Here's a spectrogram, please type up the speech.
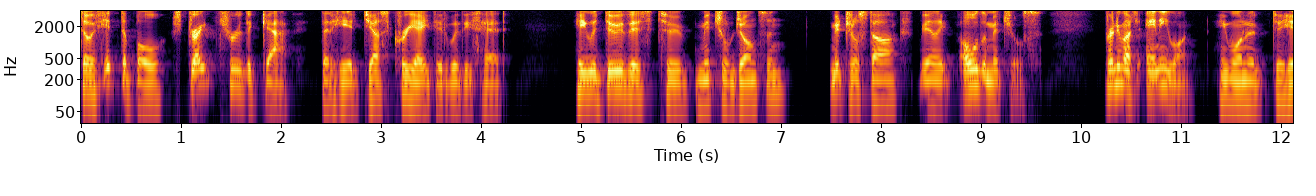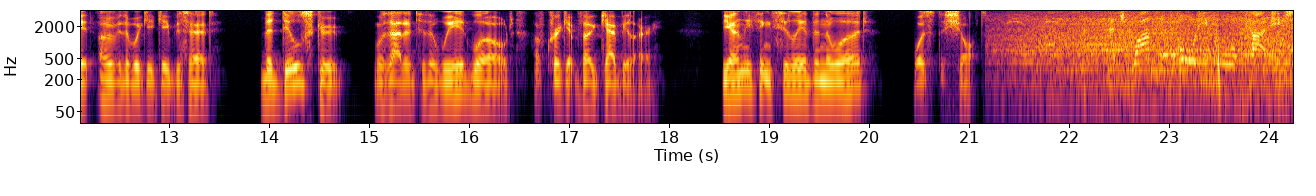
so it hit the ball straight through the gap that he had just created with his head. He would do this to Mitchell Johnson, Mitchell Starc, really all the Mitchells, pretty much anyone he wanted to hit over the wicketkeeper's head. The dill scoop was added to the weird world of cricket vocabulary. The only thing sillier than the word was the shot. That's 144 Ks,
